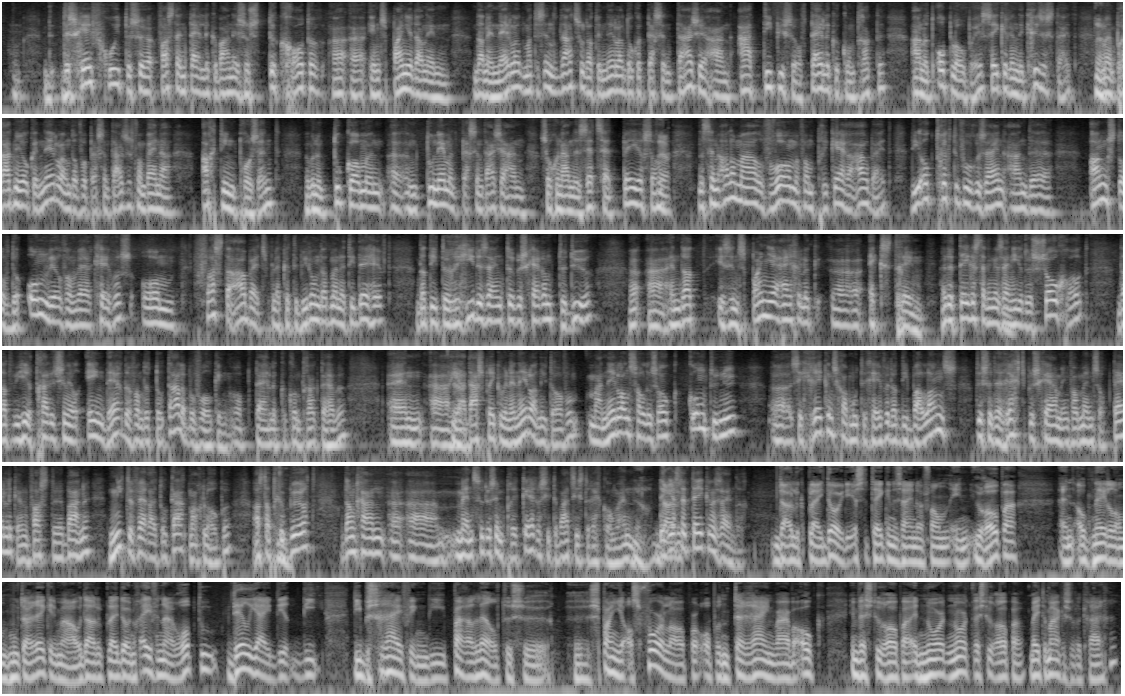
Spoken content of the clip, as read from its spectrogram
De, de scheefgroei tussen vaste en tijdelijke banen is een stuk groter eh, eh, in Spanje dan in, dan in Nederland. Maar het is inderdaad zo dat in Nederland ook het percentage aan atypische of tijdelijke contracten aan het oplopen is. Zeker in de crisistijd. Ja. Men praat nu ook in Nederland over percentages van bijna 18 procent. We hebben een, toekomen, eh, een toenemend percentage aan zogenaamde ZZP'ers ook. Ja. Dat zijn allemaal vormen van precaire arbeid... die ook terug te voeren zijn aan de angst of de onwil van werkgevers... om vaste arbeidsplekken te bieden... omdat men het idee heeft dat die te rigide zijn, te beschermd, te duur... Uh, uh, en dat is in Spanje eigenlijk uh, extreem. De tegenstellingen zijn hier dus zo groot... dat we hier traditioneel een derde van de totale bevolking... op tijdelijke contracten hebben... En ja. ja. daar spreken we in Nederland niet over. Maar Nederland zal dus ook continu uh, zich rekenschap moeten geven... dat die balans tussen de rechtsbescherming van mensen op tijdelijke en vaste banen... niet te ver uit elkaar mag lopen. Als dat gebeurt, dan gaan uh, mensen dus in precaire situaties terechtkomen. En ja, de eerste tekenen zijn er. Duidelijk pleidooi. De eerste tekenen zijn ervan in Europa... En ook Nederland moet daar rekening mee houden. Duidelijk pleidooi. Nog even naar Rob toe. Deel jij die, die, beschrijving, die parallel tussen uh, Spanje als voorloper... op een terrein waar we ook in West-Europa, in Noord, Noordwest-Europa... mee te maken zullen krijgen?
